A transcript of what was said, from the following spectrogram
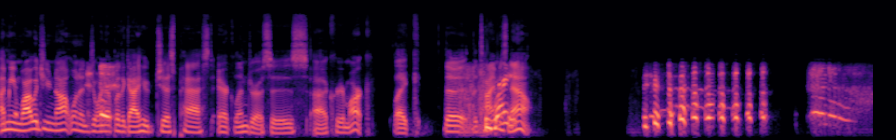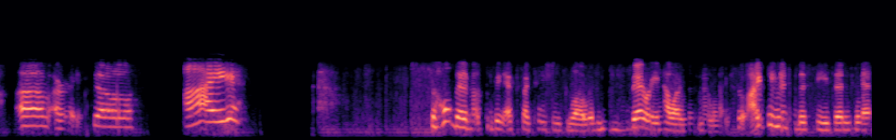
I mean, why would you not want to join up with a guy who just passed Eric Lindros's uh, career mark? Like the the time right. is now. um. All right. So I the whole bit about keeping expectations low is very how I live my life. So I came into this season with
